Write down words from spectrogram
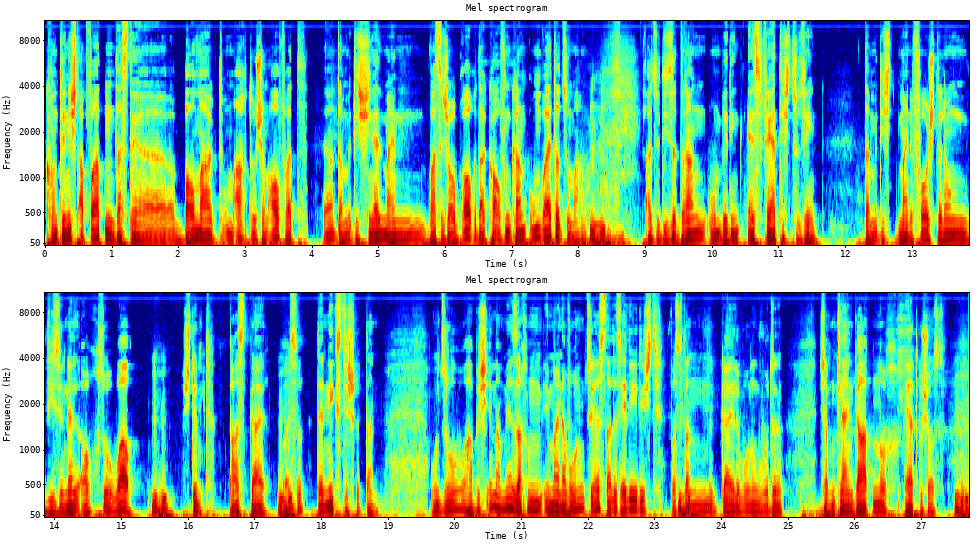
konnte nicht abwarten, dass der Baumarkt um 8 Uhr schon auf hat, ja, damit ich schnell mein, was ich auch brauche, da kaufen kann, um weiterzumachen. Mhm. Also dieser Drang, unbedingt es fertig zu sehen, damit ich meine Vorstellung visionell auch so, wow, mhm. stimmt, passt geil, mhm. weißt du, der nächste Schritt dann. Und so habe ich immer mehr Sachen in meiner Wohnung zuerst alles erledigt, was mhm. dann eine geile Wohnung wurde. Ich habe einen kleinen Garten noch, Erdgeschoss. Mhm.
